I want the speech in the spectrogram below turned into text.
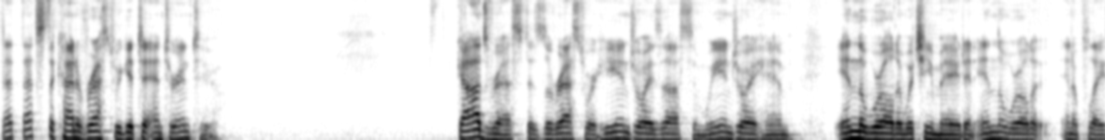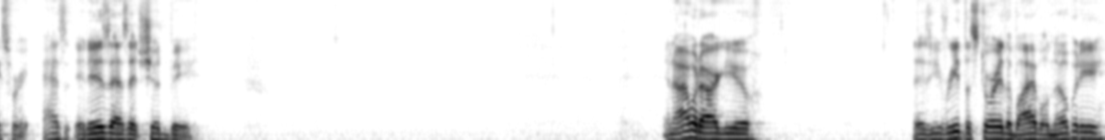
That, that's the kind of rest we get to enter into. God's rest is the rest where he enjoys us and we enjoy him in the world in which he made and in the world in a place where as it is as it should be. And I would argue that as you read the story of the Bible, nobody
